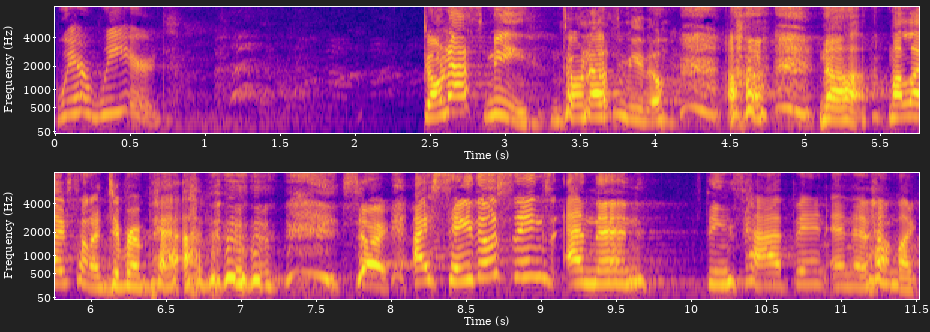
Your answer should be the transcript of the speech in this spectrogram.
We're weird. Don't ask me. Don't ask me though. Nah, my life's on a different path. sorry. I say those things and then things happen and then I'm like,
